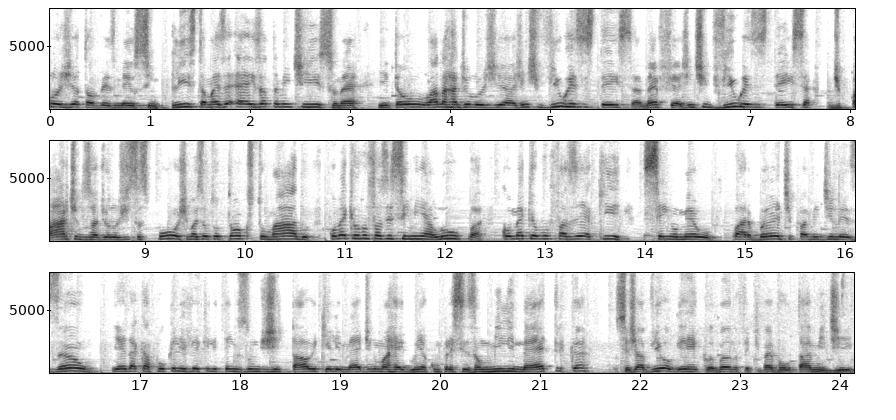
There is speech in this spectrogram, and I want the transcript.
analogia talvez meio simplista, mas é, é, exatamente isso, né? Então, lá na radiologia, a gente viu resistência, né, Fê? A gente viu resistência de parte dos radiologistas. Poxa, mas eu tô tão acostumado, como é que eu vou fazer sem minha lupa? Como é que eu vou fazer aqui sem o meu barbante para medir lesão? E aí, daqui a pouco, ele vê que ele tem zoom digital e que ele mede numa reguinha com precisão milimétrica você já viu alguém reclamando Fê, que vai voltar a medir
